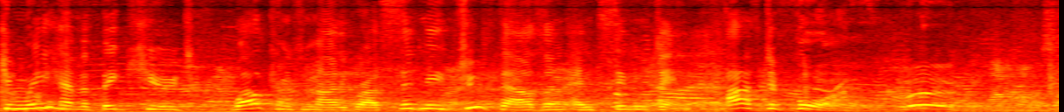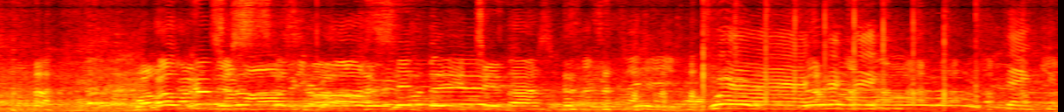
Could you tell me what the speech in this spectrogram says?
can we have a big, huge welcome to Mardi Gras Sydney 2017 after four? Welcome, to Mardi Gras Sydney 2017. Yay! Thank you.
